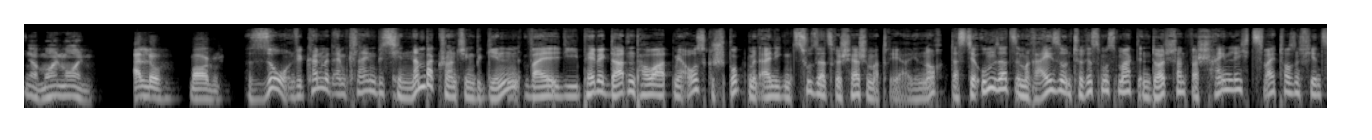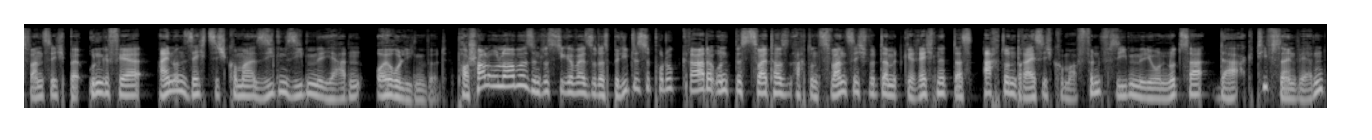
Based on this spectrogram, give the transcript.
Ja, moin, moin. Hallo, morgen. So, und wir können mit einem kleinen bisschen Number Crunching beginnen, weil die Payback Datenpower hat mir ausgespuckt mit einigen Zusatzrecherchematerialien noch, dass der Umsatz im Reise- und Tourismusmarkt in Deutschland wahrscheinlich 2024 bei ungefähr 61,77 Milliarden Euro liegen wird. Pauschalurlaube sind lustigerweise so das beliebteste Produkt gerade und bis 2028 wird damit gerechnet, dass 38,57 Millionen Nutzer da aktiv sein werden.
